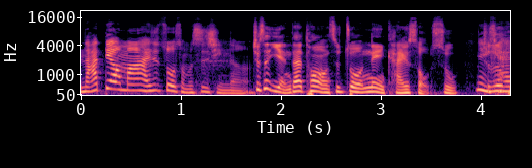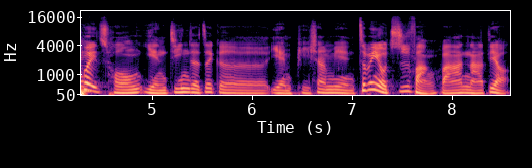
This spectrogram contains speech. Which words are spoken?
拿掉吗？还是做什么事情呢？就是眼袋通常是做内开手术，就是会从眼睛的这个眼皮上面，这边有脂肪，把它拿掉。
